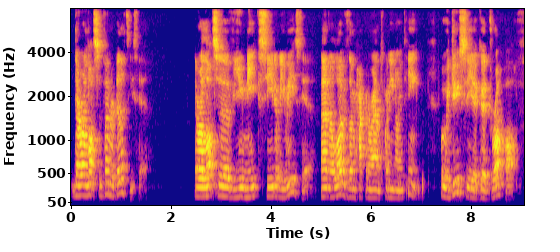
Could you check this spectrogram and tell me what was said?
there are lots of vulnerabilities here. There are lots of unique CWEs here, and a lot of them happen around 2019. But we do see a good drop-off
